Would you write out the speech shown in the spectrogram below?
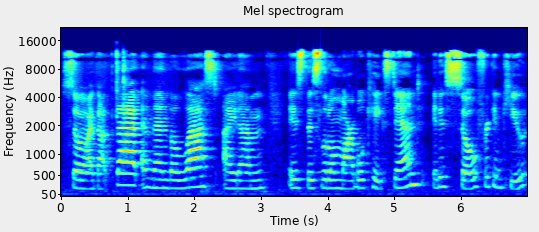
So I got that. And then the last item is this little marble cake stand. It is so freaking cute.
